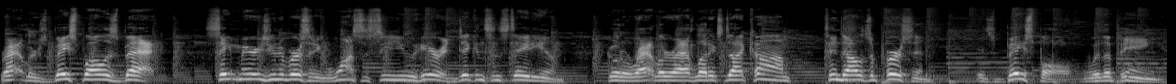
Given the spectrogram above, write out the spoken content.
Rattlers, baseball is back. St. Mary's University wants to see you here at Dickinson Stadium. Go to rattlerathletics.com, $10 a person. It's baseball with a ping.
